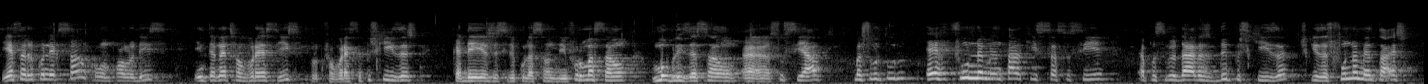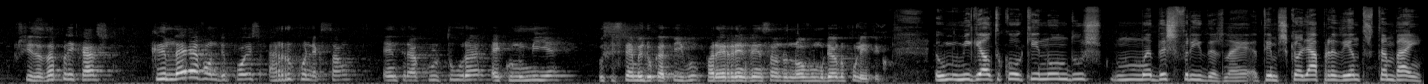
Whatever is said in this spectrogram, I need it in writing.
E essa reconexão, como Paulo disse, a internet favorece isso, porque favorece pesquisas, cadeias de circulação de informação, mobilização uh, social, mas, sobretudo, é fundamental que isso se associe a possibilidades de pesquisa, pesquisas fundamentais, pesquisas aplicadas, que levam depois à reconexão entre a cultura, a economia, o sistema educativo para a reinvenção do novo modelo político. O Miguel tocou aqui num dos, uma das feridas, não é? Temos que olhar para dentro também.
